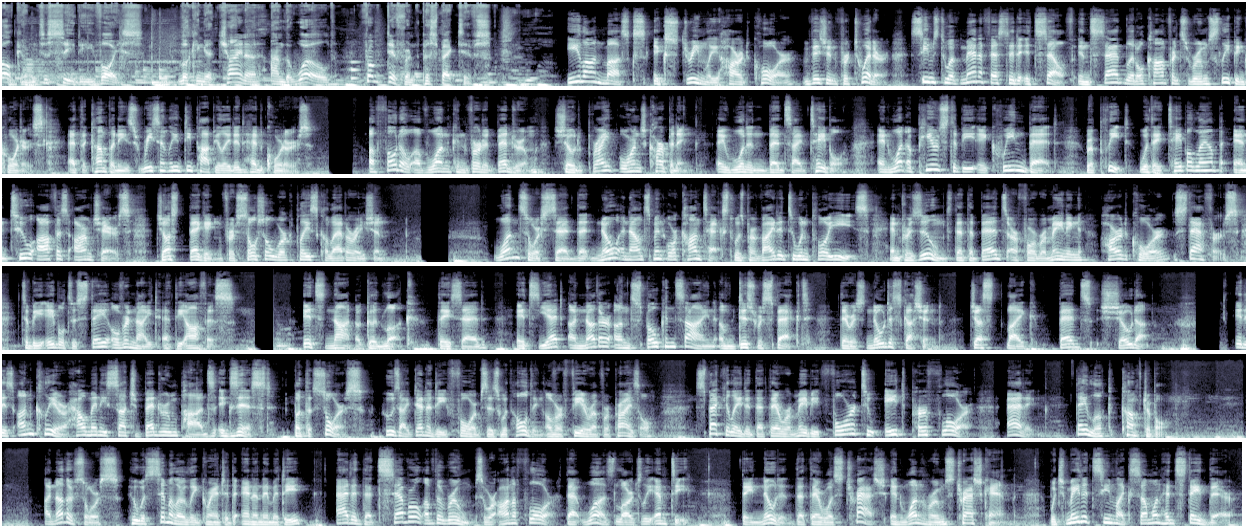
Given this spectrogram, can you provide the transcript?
Welcome to CD Voice, looking at China and the world from different perspectives. Elon Musk's extremely hardcore vision for Twitter seems to have manifested itself in sad little conference room sleeping quarters at the company's recently depopulated headquarters. A photo of one converted bedroom showed bright orange carpeting, a wooden bedside table, and what appears to be a queen bed, replete with a table lamp and two office armchairs, just begging for social workplace collaboration. One source said that no announcement or context was provided to employees and presumed that the beds are for remaining hardcore staffers to be able to stay overnight at the office. It's not a good look, they said. It's yet another unspoken sign of disrespect. There is no discussion, just like beds showed up. It is unclear how many such bedroom pods exist, but the source, whose identity Forbes is withholding over fear of reprisal, speculated that there were maybe four to eight per floor, adding, they look comfortable. Another source, who was similarly granted anonymity, added that several of the rooms were on a floor that was largely empty. They noted that there was trash in one room's trash can, which made it seem like someone had stayed there.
